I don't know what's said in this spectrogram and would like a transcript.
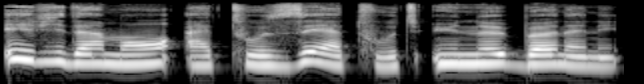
évidemment à tous et à toutes une bonne année.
